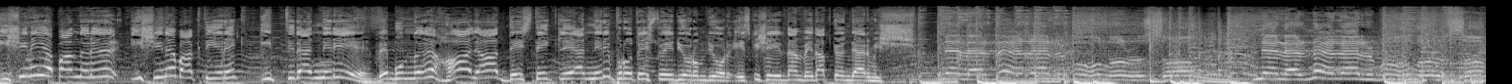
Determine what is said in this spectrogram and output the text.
İşini yapanları işine bak diyerek ittirenleri ve bunları hala destekleyenleri protesto ediyorum diyor. Eskişehir'den Vedat göndermiş. Neler neler bulursun Neler neler bulursun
